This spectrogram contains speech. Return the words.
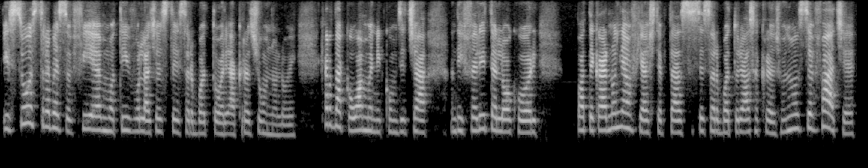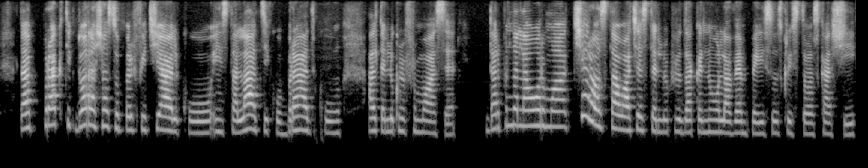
Isus trebuie să fie motivul acestei sărbători a Crăciunului. Chiar dacă oamenii, cum zicea, în diferite locuri, poate care nu ne-am fi așteptat să se sărbătorească Crăciunul, se face, dar practic doar așa superficial, cu instalații, cu brad, cu alte lucruri frumoase. Dar până la urmă, ce rost au aceste lucruri dacă nu îl avem pe Isus Hristos ca și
